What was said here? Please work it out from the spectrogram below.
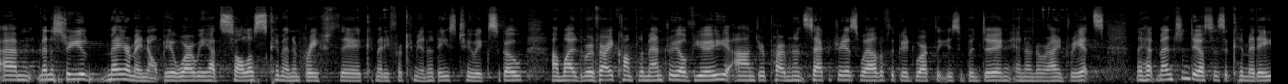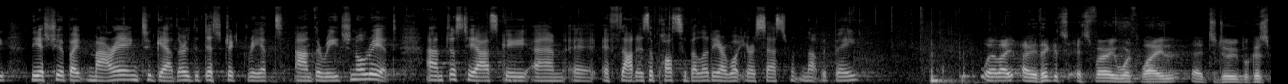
Um, Minister, you may or may not be aware we had Solace come in and brief the Committee for Communities two weeks ago. And while they were very complimentary of you and your Permanent Secretary as well of the good work that you have been doing in and around rates, they had mentioned to us as a committee the issue about marrying together the district rate and the regional rate. Um, just to ask you um, uh, if that is a possibility or what your assessment on that would be. Well, I, I think it's, it's very worthwhile uh, to do because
